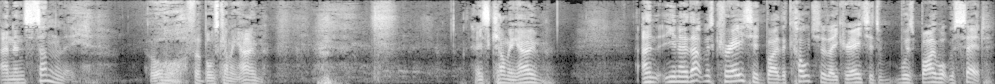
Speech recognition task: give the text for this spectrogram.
And then suddenly, oh, football's coming home. it's coming home. And, you know, that was created by the culture they created, was by what was said.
